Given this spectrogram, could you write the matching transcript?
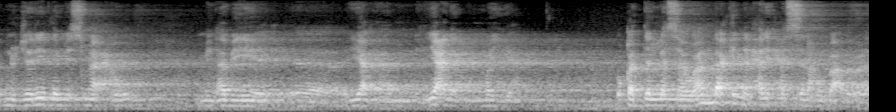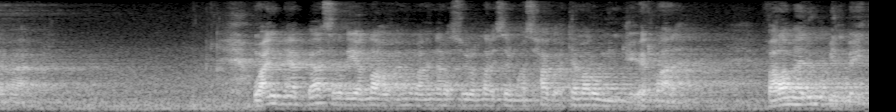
ابن جرير لم يسمعه من أبي آه، يعلى بن أمية. وقد دلسه عنه لكن الحديث حسنه بعض العلماء. وعن ابن عباس رضي الله عنهما أن رسول الله صلى الله عليه وسلم وأصحابه اعتمروا من جعرانة فرملوا بالبيت.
